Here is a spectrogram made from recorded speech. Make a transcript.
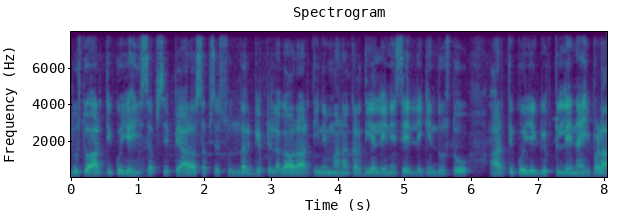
दोस्तों आरती को यही सबसे प्यारा, सबसे सुंदर गिफ्ट लगा और आरती ने मना कर दिया लेने से, लेकिन दोस्तों आरती को ये गिफ्ट लेना ही पड़ा।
